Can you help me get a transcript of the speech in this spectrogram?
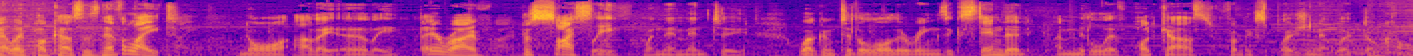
Network podcast is never late, nor are they early. They arrive precisely when they're meant to. Welcome to the Lord of the Rings Extended, a Middle Earth podcast from ExplosionNetwork.com.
